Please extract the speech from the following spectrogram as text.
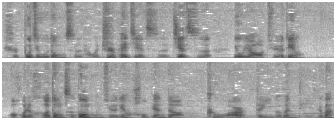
是不及物动词，它会支配介词，介词又要决定，呃或者和动词共同决定后边的格儿的一个问题，对吧？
